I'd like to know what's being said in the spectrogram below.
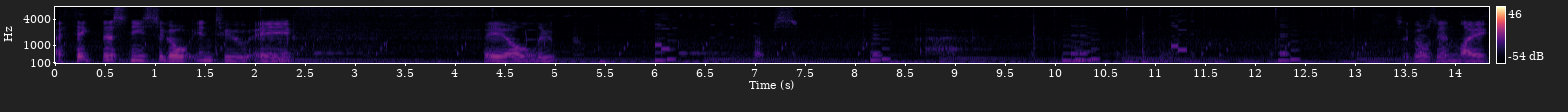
I think this needs to go into a fail loop. Oops. So it goes in like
